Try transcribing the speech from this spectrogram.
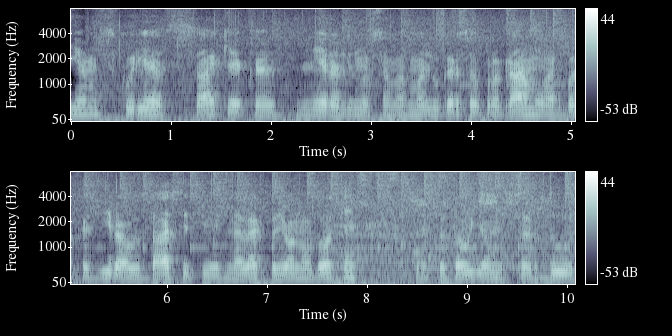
tiems, kurie sakė, kad nėra Linux'e normalių garso programų arba kad yra Audacity ir neverta jo naudoti, pristatau jums Ardour.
